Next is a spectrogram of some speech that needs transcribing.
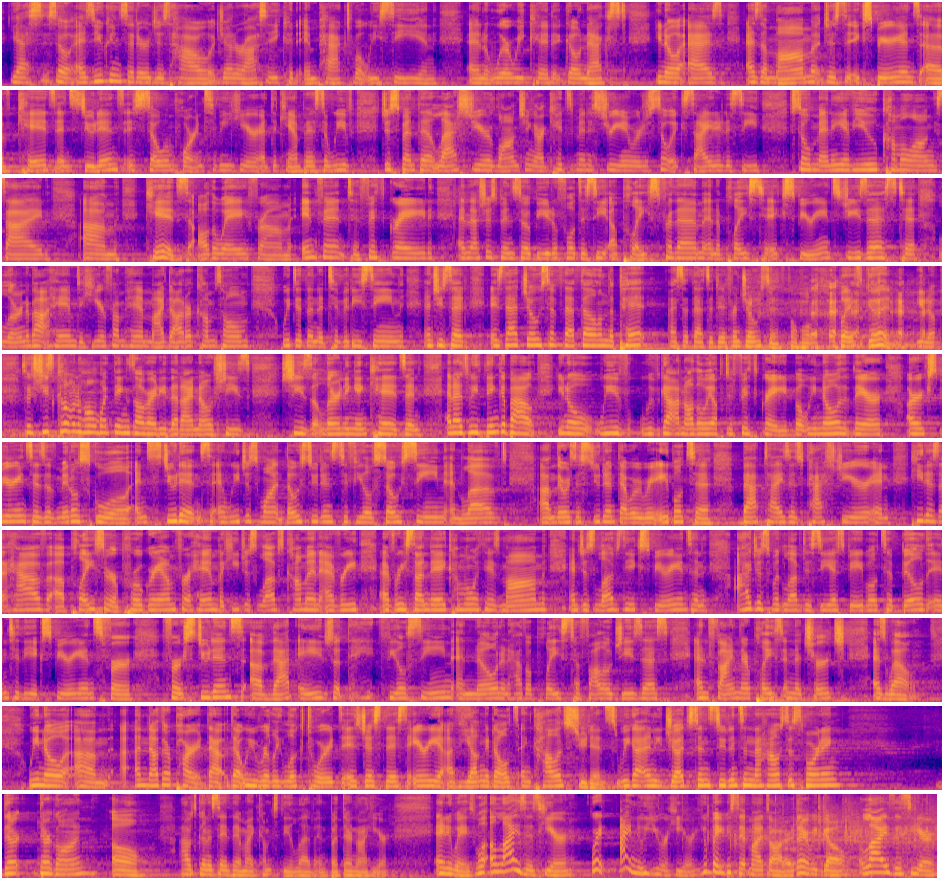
Yes, so as you consider just how generosity could impact what we see and, and where we could go next, you know, as as a mom, just the experience of kids and students is so important to me here at the campus. And we've just spent the last year launching our kids ministry, and we're just so excited to see so many of you come alongside um, kids all the way from infant to fifth grade. And that's just been so beautiful to see a place for them and a place to experience Jesus, to learn about him, to hear from him. My daughter daughter comes home. We did the nativity scene, and she said, Is that Joseph that fell in the pit? I said, That's a different Joseph, but, but it's good, you know. So she's coming home with things already that I know she's she's learning in kids. And and as we think about, you know, we've we've gotten all the way up to fifth grade, but we know that there are experiences of middle school and students, and we just want those students to feel so seen and loved. Um, there was a student that we were able to baptize this past year, and he doesn't have a place or a program for him, but he just loves coming every every every Sunday, coming with his mom, and just loves the experience. And I just would love to see us be able to build into the experience for for students of that age that they feel seen and known and have a place to follow Jesus and find their place in the church as well. We know um, another part that, that we really look towards is just this area of young adults and college students. We got any Judson students in the house this morning? They're, they're gone? Oh, I was going to say they might come to the 11, but they're not here. Anyways, well, Eliza's here. I knew you were here. You babysit my daughter. There we go. Eliza's here.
